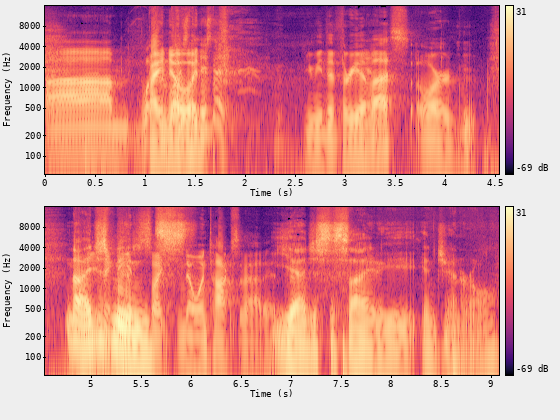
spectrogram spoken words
Um, what, By no was- one- You mean the three of Yeah. us, or No, I just think mean like no one talks about it? Yeah, just society in general.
